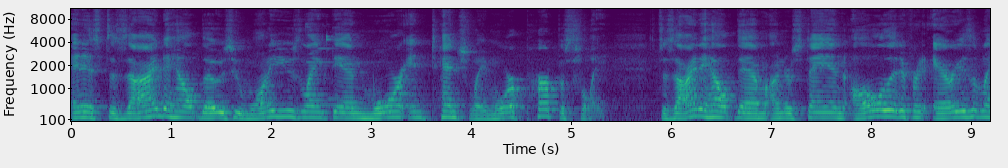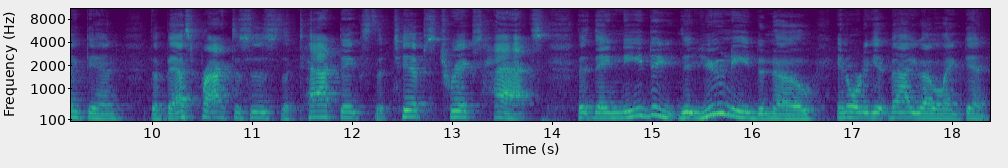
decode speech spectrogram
And it's designed to help those who want to use LinkedIn more intentionally, more purposefully. It's designed to help them understand all the different areas of LinkedIn, the best practices, the tactics, the tips, tricks, hacks that they need to that you need to know in order to get value out of LinkedIn.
